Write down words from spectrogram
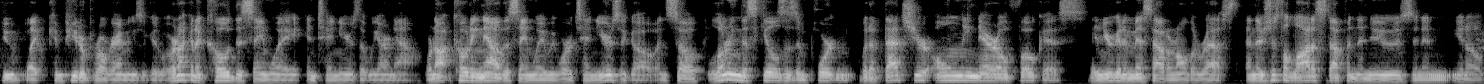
do like computer programming is a good way. We're not going to code the same way in 10 years that we are now. We're not coding now the same way we were 10 years ago. And so learning the skills is important but if that's your only narrow focus then you're going to miss out on all the rest. And there's just a lot of stuff in the news and in you know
